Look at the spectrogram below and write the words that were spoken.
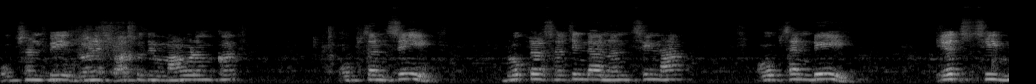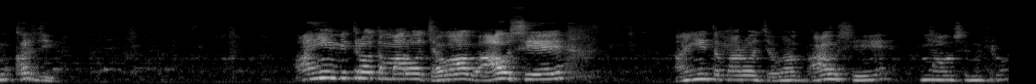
option B Ganesh Vasudev Mavalankar option C doctor Sachchidananda Sinha option D H C Mukherjee. અહીં મિત્રો તમારો જવાબ આવશે. અહીં તમારો જવાબ આવશે. શું આવશે મિત્રો?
